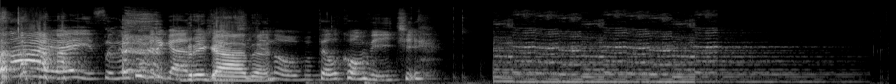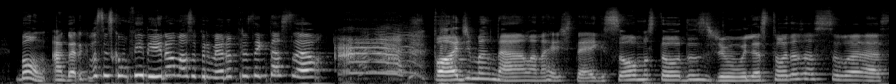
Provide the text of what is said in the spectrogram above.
Ah, é isso. Muito obrigada. Obrigada. Gente, de novo, pelo convite. Bom, agora que vocês conferiram a nossa primeira apresentação, ah, pode mandar lá na hashtag Somos Todos Júlias todas as suas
